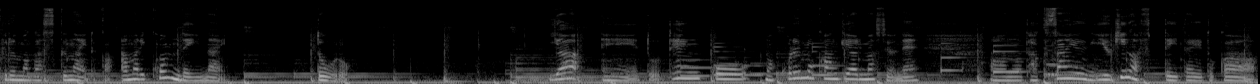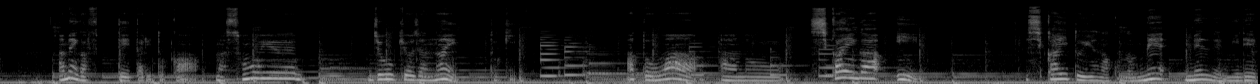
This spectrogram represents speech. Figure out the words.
車が少ないとかあまり混んでいない道路や、えーと、天候、まあ、これも関係ありますよね。あのたくさん雪が降っていたりとか雨が降っていたりとか、まあ、そういう状況じゃない時。あとはあの視界がいい。視界というのはこの目目で見れる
